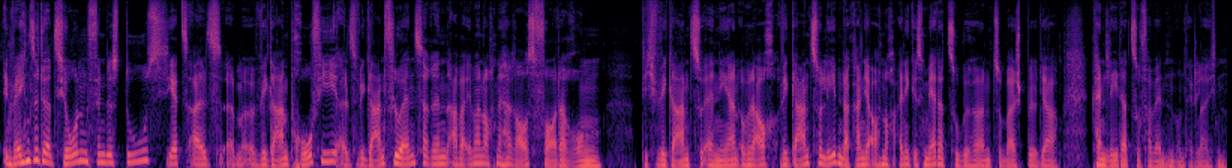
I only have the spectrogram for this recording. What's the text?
In welchen Situationen findest du es jetzt als ähm, Vegan-Profi, als Vegan-Fluencerin, aber immer noch eine Herausforderung, dich vegan zu ernähren oder auch vegan zu leben? Da kann ja auch noch einiges mehr dazugehören, zum Beispiel ja kein Leder zu verwenden und dergleichen.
